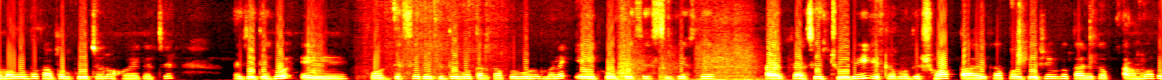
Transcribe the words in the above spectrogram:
আমার কিন্তু কাপড় গোছানো হয়ে গেছে। যে দেখো, এই গোদরেজে রেখে দেবো তার কাপড়গুলো। মানে এই গোদরেজে সুকেসে আর কাছে চুড়ি এটার মধ্যে সব তারই কাপড়, বেশি তারই কাপড়, আমারও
